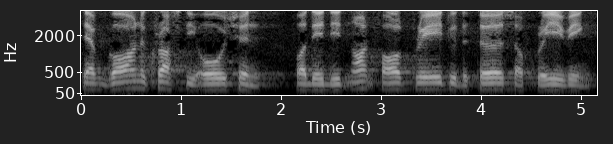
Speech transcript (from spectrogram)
They have gone across the ocean, for they did not fall prey to the thirst of craving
